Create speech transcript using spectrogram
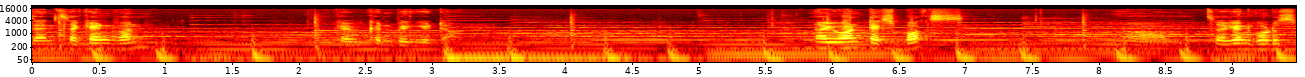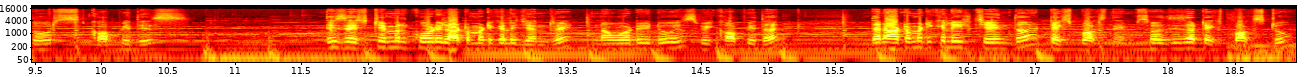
Then second one okay we can bring it down. Now you want text box. Um, so again go to source copy this. This HTML code will automatically generate. Now what we do is we copy that then automatically it will change the text box name. So this is a text box 2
